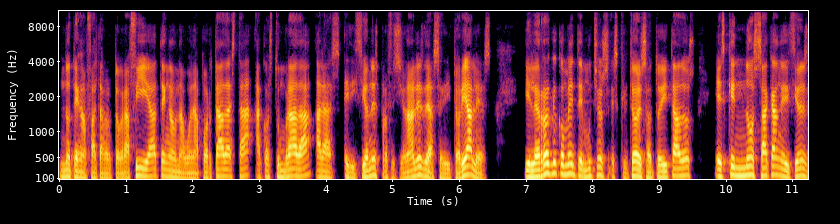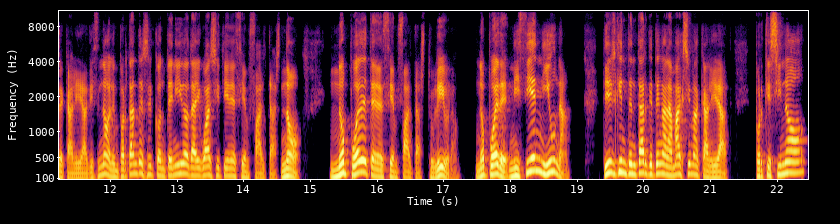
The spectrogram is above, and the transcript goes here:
no tengan falta de ortografía, tengan una buena portada, está acostumbrada a las ediciones profesionales de las editoriales. Y el error que cometen muchos escritores autoeditados es que no sacan ediciones de calidad. Dicen, no, lo importante es el contenido, da igual si tiene 100 faltas. No, no puede tener 100 faltas tu libro. No puede, ni 100 ni una. Tienes que intentar que tenga la máxima calidad, porque si no,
